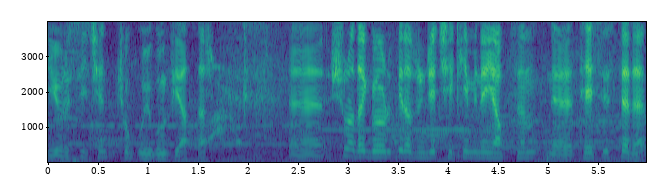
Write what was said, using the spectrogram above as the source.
yöresi için çok uygun fiyatlar. E, şurada gör, biraz önce çekimini yaptığım e, tesiste de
